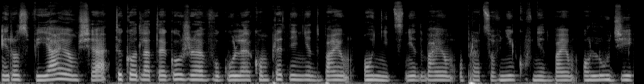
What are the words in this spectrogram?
i rozwijają się tylko dlatego, że w ogóle kompletnie nie dbają o nic, nie dbają o pracowników, nie dbają o ludzi,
